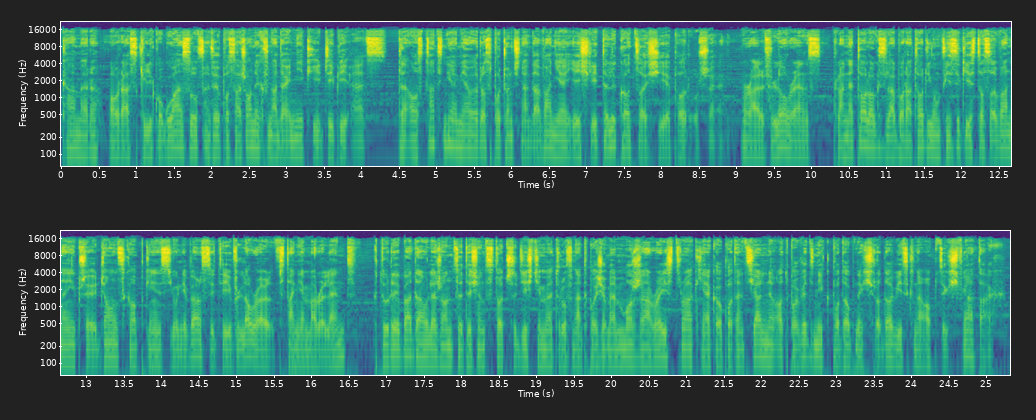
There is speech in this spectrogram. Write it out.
kamer oraz kilku głazów wyposażonych w nadajniki GPS. Te ostatnie miały rozpocząć nadawanie, jeśli tylko coś je poruszy. Ralph Lawrence, planetolog z Laboratorium Fizyki Stosowanej przy Johns Hopkins University w Laurel w stanie Maryland, który badał leżący 1130 metrów nad poziomem morza Racetrack jako potencjalny odpowiednik podobnych środowisk na obcych światach,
